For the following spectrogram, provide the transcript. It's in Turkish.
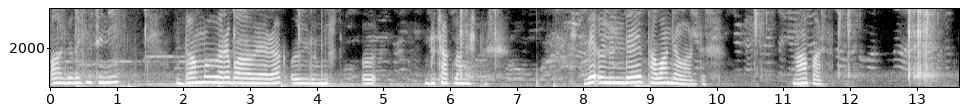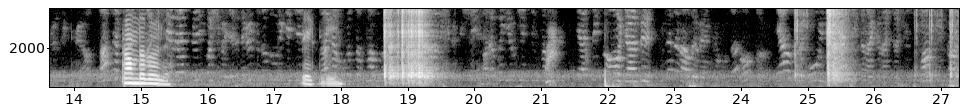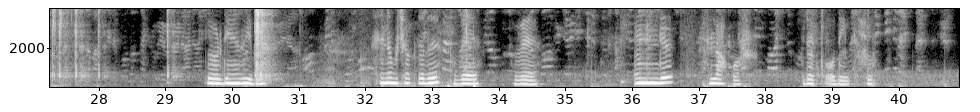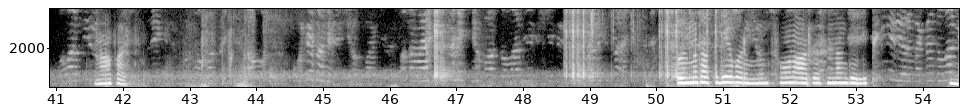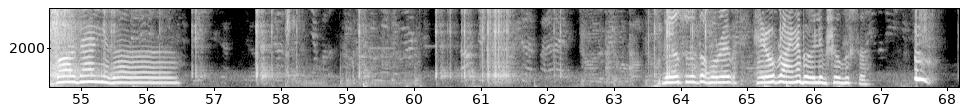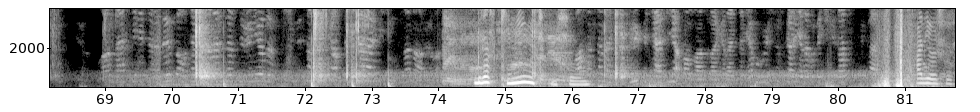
Arkadaşım seni dumbbelllara bağlayarak öldürmüş, bıçaklamıştır. Ve önünde tabanca vardır. Ne yaparsın? Tam da böyle. Bekleyin. Gördüğünüz gibi seni bıçakladı ve ve önünde silah var. Bir dakika o değil şu. Ne yaparsın? Ölme taklidi yaparım ben. Sonra arkasından gelip bazen ya da ve o sırada Hero- Herobrine'e böyle bir şey olursa. Biraz kemiği mi çıkmış ya? Hadi görüşürüz.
